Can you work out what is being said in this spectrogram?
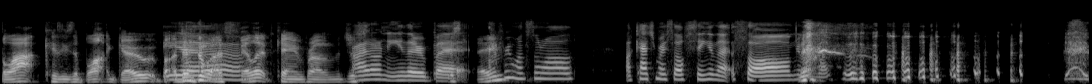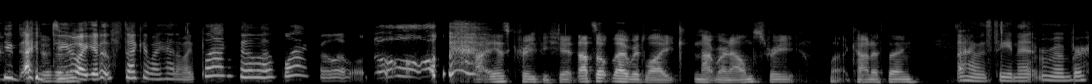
black because he's a black goat, but I don't know where Phillip came from. Just I don't either, but every once in a while, I'll catch myself singing that song, and I'm like, You- I do. I get it stuck in my head. I'm like, Black Phillip, Black Phillip. Oh. that is creepy shit. That's up there with like Nightmare on Elm Street, that kind of thing. I haven't seen it. Remember?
